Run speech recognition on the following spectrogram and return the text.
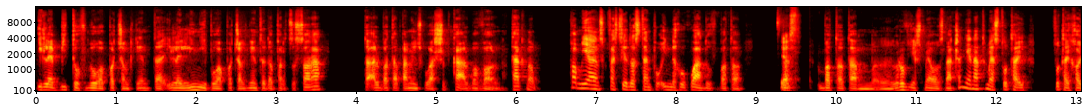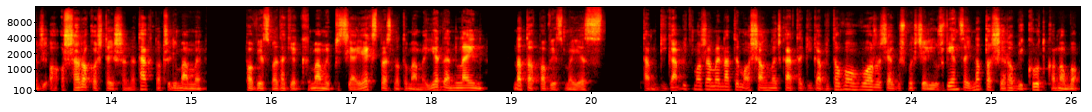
ile bitów było pociągnięte, ile linii było pociągnięte do procesora, to albo ta pamięć była szybka, albo wolna, tak? No, pomijając kwestię dostępu innych układów, bo to, yes. bo to tam e, również miało znaczenie, natomiast tutaj, tutaj chodzi o, o szerokość tej szyny, tak? No, czyli mamy powiedzmy, tak jak mamy PCI Express, no to mamy jeden lane, no to powiedzmy jest tam gigabit możemy na tym osiągnąć, kartę gigabitową włożyć, jakbyśmy chcieli już więcej, no to się robi krótko, no bo,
